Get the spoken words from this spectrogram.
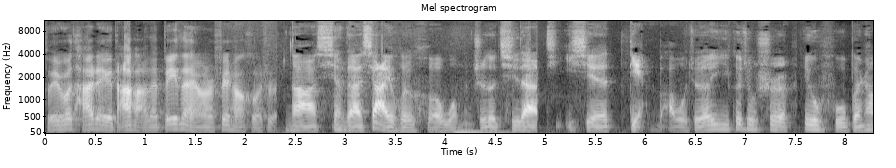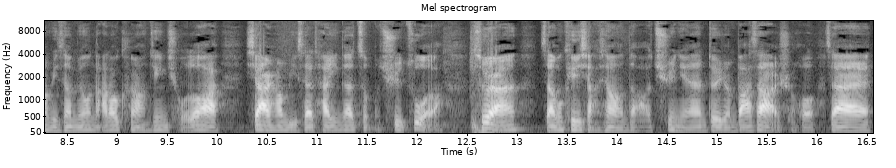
所以说他这个打法在杯赛上是非常合适。那现在下一回合我们值得期待一些点吧？我觉得一个就是利物浦本场比赛没有拿到客场进球的话，下一场比赛他应该怎么去做啊？虽然咱们可以想象到，去年对阵巴萨的时候，在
